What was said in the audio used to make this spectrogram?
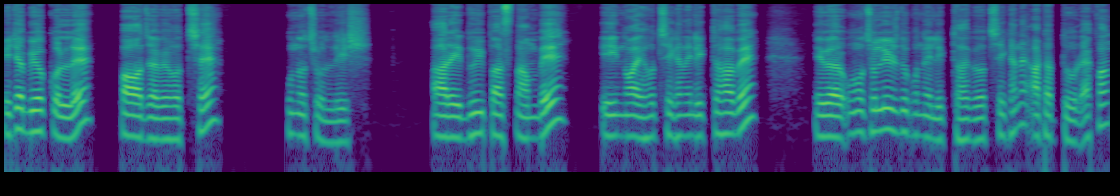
এটা বিয়োগ করলে পাওয়া যাবে হচ্ছে উনচল্লিশ। আর এই দুই পাঁচ নামবে, এই নয় হচ্ছে এখানে লিখতে হবে। এবার উনচল্লিশ দুগুণে লিখতে হবে হচ্ছে এখানে আটাত্তর। এখন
